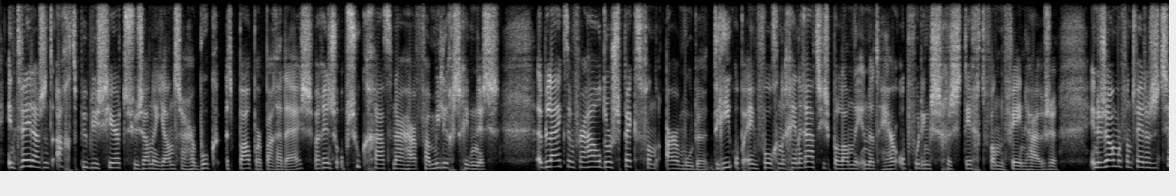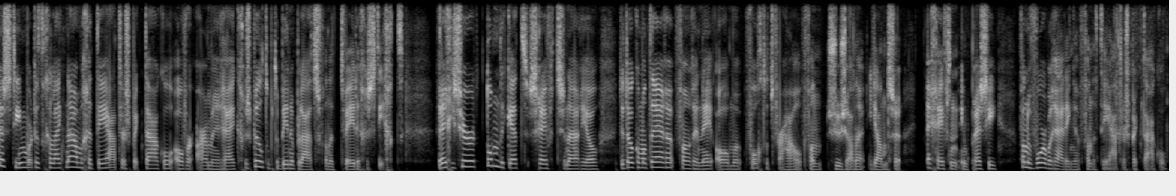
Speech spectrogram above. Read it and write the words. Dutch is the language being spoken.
In 2008 publiceert Suzanne Jansen haar boek Het Pauperparadijs... waarin ze op zoek gaat naar haar familiegeschiedenis. Het blijkt een verhaal doorspekt van armoede. Drie opeenvolgende generaties belanden in het heropvoedingsgesticht van Veenhuizen. In de zomer van 2016 wordt het gelijknamige theaterspektakel... over arm en rijk gespeeld op de binnenplaats van het tweede gesticht. Regisseur Tom de Ket schreef het scenario. De documentaire van René Omen volgt het verhaal van Suzanne Jansen... en geeft een impressie van de voorbereidingen van het theaterspektakel.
